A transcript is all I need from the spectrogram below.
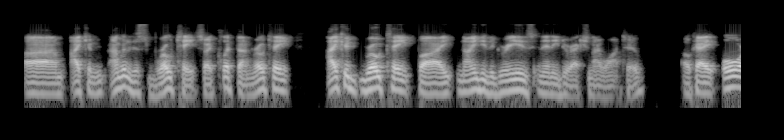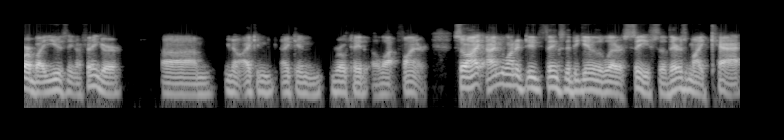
Um, I can, I'm going to just rotate. So I clicked on rotate. I could rotate by 90 degrees in any direction I want to. Okay. Or by using a finger, um, you know, I can, I can rotate a lot finer. So I, I want to do things that begin with the letter C. So there's my cat.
